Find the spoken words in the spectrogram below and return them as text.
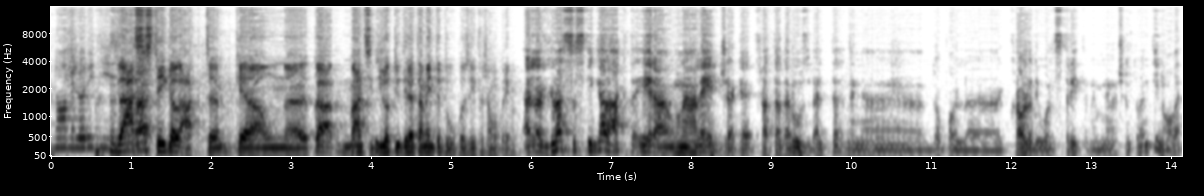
No, me lo ridici. Glass-Steagall Act, che era un... Uh, anzi, dillo direttamente tu, così facciamo prima. Allora, il Glass-Steagall Act era una legge che è fatta da Roosevelt nel, uh, dopo il crollo di Wall Street nel 1929.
